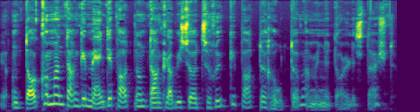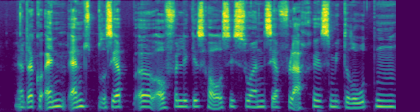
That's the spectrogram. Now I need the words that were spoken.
ja. Und da kommen dann Gemeindebauten und dann, glaube ich, so ein zurückgebauter Roter, wenn mich nicht alles täuscht. Ja, da, ein, ein sehr äh, auffälliges Haus ist so ein sehr flaches mit roten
